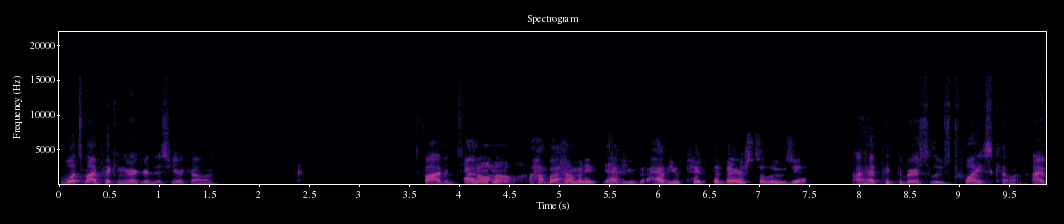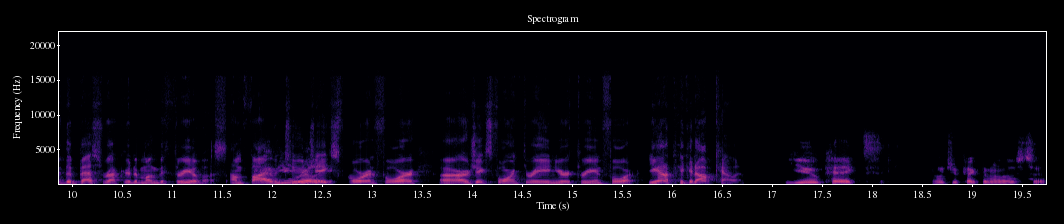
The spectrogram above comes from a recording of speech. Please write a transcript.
What's my picking record this year, Colin? It's five and two. I don't know, but how many have you have you picked the Bears to lose yet? I had picked the Bears to lose twice, Kellen. I have the best record among the three of us. I'm five have and two. Really? Jake's four and four, uh, or Jake's four and three, and you're three and four. You got to pick it up, Kellen. You picked. Who'd you pick them to lose to?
